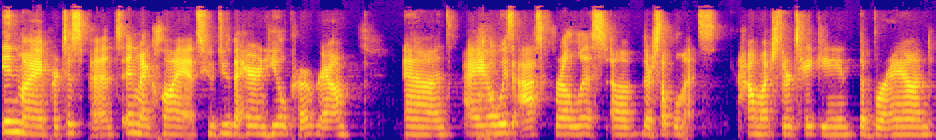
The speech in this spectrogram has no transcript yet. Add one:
in my participants, in my clients who do the hair and heal program, and I always ask for a list of their supplements, how much they're taking, the brand.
